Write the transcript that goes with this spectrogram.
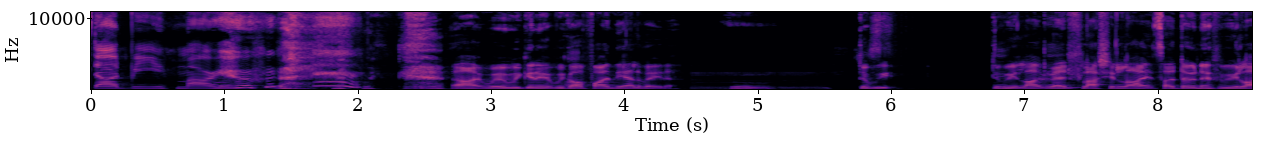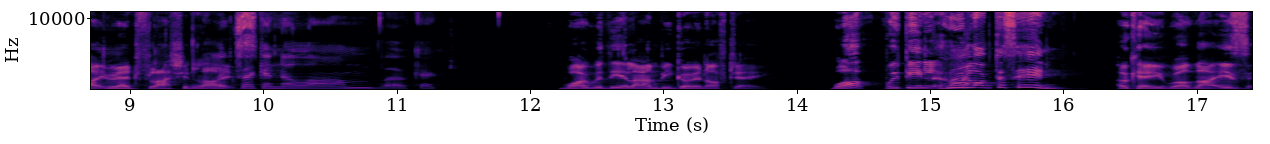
That'd be Mario. All right, where are we gonna? We gotta find the elevator. Mm, Ooh. Do we? Do we like red flashing lights? I don't know if we like hmm. red flashing lights. Looks like an alarm, but okay. Why would the alarm be going off, Jay? What? We've been. Who locked us in? Okay, well that is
